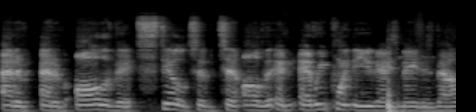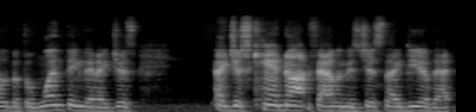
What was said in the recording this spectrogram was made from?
out of out of all of it still to to all the and every point that you guys made is valid but the one thing that i just i just cannot fathom is just the idea that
